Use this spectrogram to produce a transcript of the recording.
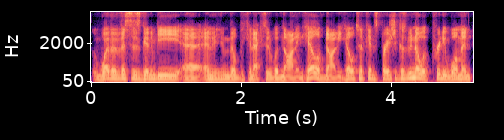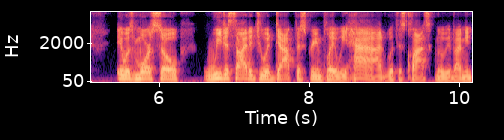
whether this is going to be uh, anything that'll be connected with Notting Hill. If Notting Hill took inspiration, because we know with Pretty Woman, it was more so we decided to adapt the screenplay we had with this classic movie. But I mean,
